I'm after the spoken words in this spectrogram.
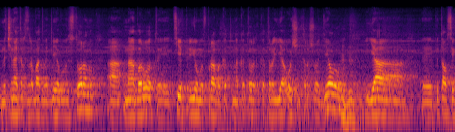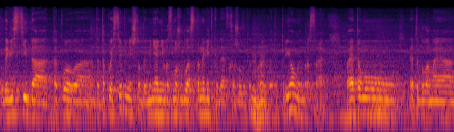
начинать разрабатывать левую сторону, а наоборот, э, те приемы вправо, на которых, которые я очень хорошо делал, я Э, пытался их довести до, такого, до такой степени, чтобы меня невозможно было остановить, когда я вхожу в этот, mm-hmm. в этот прием и бросаю. Поэтому это была моя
